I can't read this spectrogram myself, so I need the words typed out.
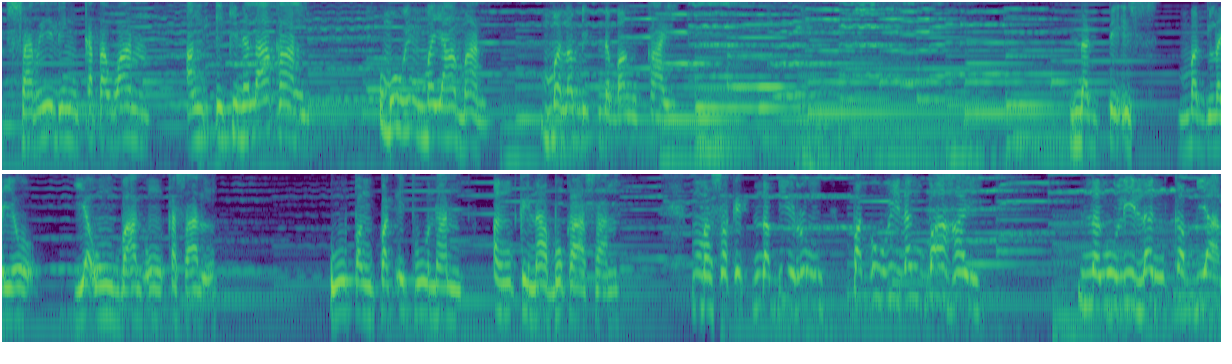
sariling katawan ang ikinalakal, umuwing mayaman, malamig na bangkay. Nagtiis maglayo yaong bagong kasal upang pag-ipunan ang kinabukasan. Masakit na birong pag-uwi ng bahay, nangulilang kabyak,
